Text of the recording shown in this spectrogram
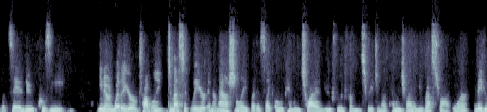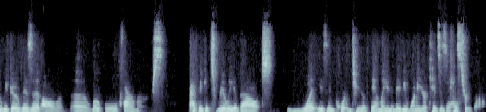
let's say, a new cuisine, you know, and whether you're traveling domestically or internationally, but it's like, oh, can we try a new food from this region or can we try a new restaurant? Or maybe we go visit all of the local farmers. I think it's really about what is important to your family. And maybe one of your kids is a history buff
